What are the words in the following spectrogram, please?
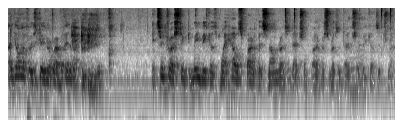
I, I don't know if it was data or what, but anyway, it's interesting to me because my house, part of it's non-residential, part of it's residential because it's rent.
